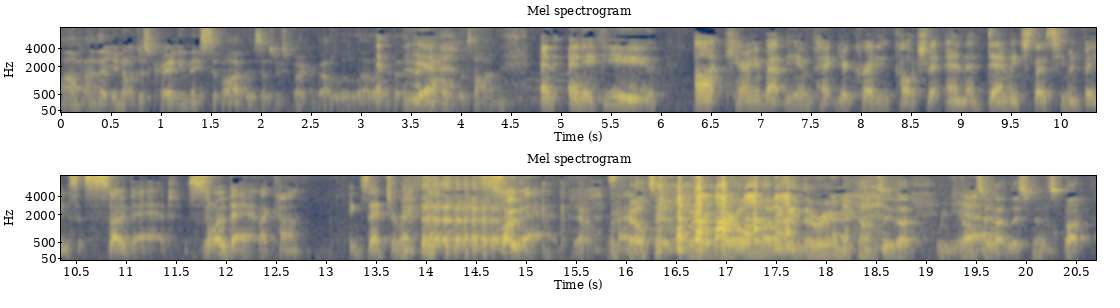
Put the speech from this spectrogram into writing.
Um, and that you're not just creating these survivors, as we spoke about a little earlier, that hang yeah. on all the time. And and if you aren't caring about the impact, you're creating culture and damage to those human beings. It's so bad. So Yeah. bad. I can't exaggerate that. It's so bad. Yeah, we So- felt it. We're, we're all nodding in the room. You can't see that. We you can't see that, listeners. But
